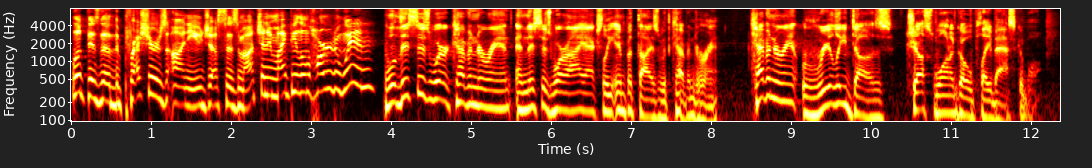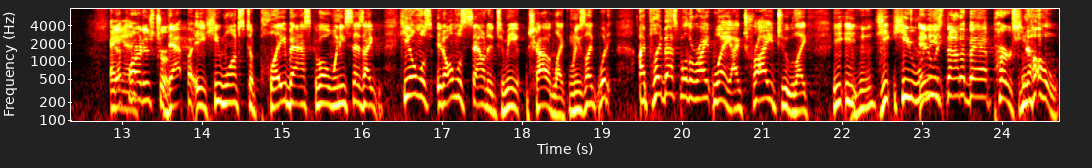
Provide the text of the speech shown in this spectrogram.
Look, there's the, the pressures on you just as much, and it might be a little harder to win. Well, this is where Kevin Durant, and this is where I actually empathize with Kevin Durant. Kevin Durant really does just want to go play basketball. That part is true. That he wants to play basketball. When he says I, he almost it almost sounded to me childlike when he's like, "What? I play basketball the right way. I try to." Like he he, mm-hmm. he, he really. And he's not a bad person. No,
